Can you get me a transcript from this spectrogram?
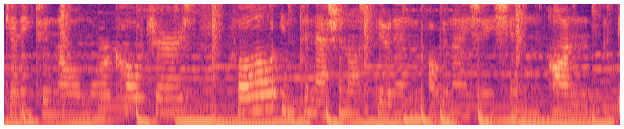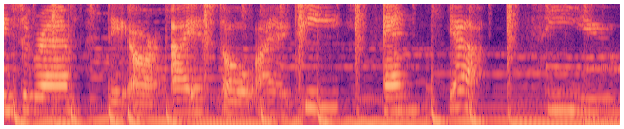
getting to know more cultures, follow International Student Organization on Instagram. They are ISO IIT. And yeah, see you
